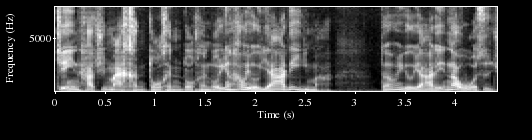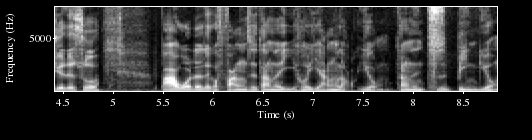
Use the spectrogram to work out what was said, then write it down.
建议他去买很多很多很多，因为他会有压力嘛，他会有压力。那我是觉得说，把我的这个房子当成以后养老用，当成治病用，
